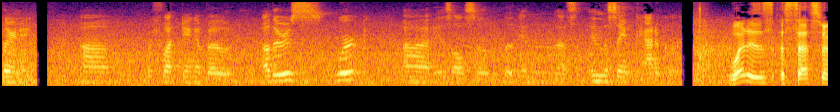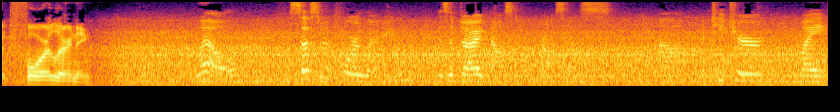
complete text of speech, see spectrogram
learning. Um, reflecting about others' work uh, is also in the, in the same category. What is assessment for learning? Well, assessment for learning is a diagnostic process. Um, a teacher might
